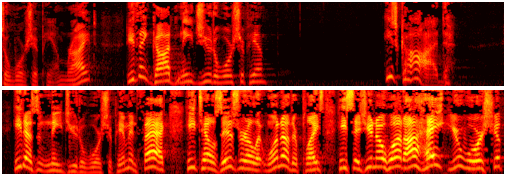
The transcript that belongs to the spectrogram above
to worship Him, right? Do you think God needs you to worship Him? He's God. He doesn't need you to worship Him. In fact, He tells Israel at one other place, He says, You know what? I hate your worship.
